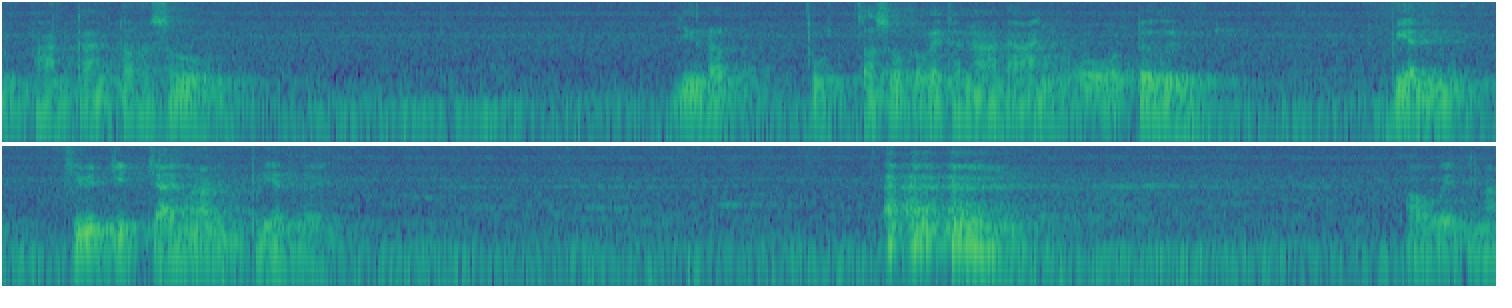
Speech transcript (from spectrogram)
มันผ่านการต่อสู้ ยิ่งเรา ต่อสู้กับเวทนาได้เนี่ยโอ้ตื่น เปลี่ยนชีวิตจิตใจของเราเนี่เปลี่ยนเลยเอาเวทนา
